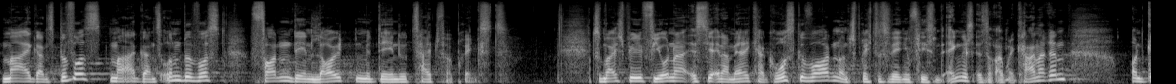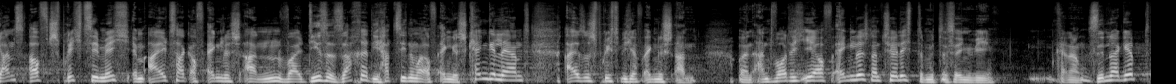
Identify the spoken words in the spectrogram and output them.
mal ganz bewusst, mal ganz unbewusst, von den Leuten, mit denen du Zeit verbringst. Zum Beispiel Fiona ist ja in Amerika groß geworden und spricht deswegen fließend Englisch, ist auch Amerikanerin. Und ganz oft spricht sie mich im Alltag auf Englisch an, weil diese Sache, die hat sie nun mal auf Englisch kennengelernt, also spricht sie mich auf Englisch an. Und dann antworte ich ihr auf Englisch natürlich, damit das irgendwie, keine Ahnung, Sinn ergibt.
